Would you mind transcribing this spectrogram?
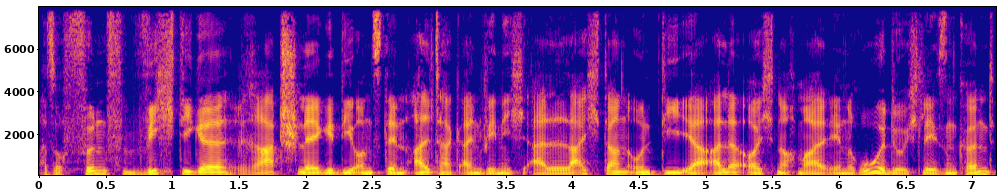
Also fünf wichtige Ratschläge, die uns den Alltag ein wenig erleichtern und die ihr alle euch nochmal in Ruhe durchlesen könnt.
